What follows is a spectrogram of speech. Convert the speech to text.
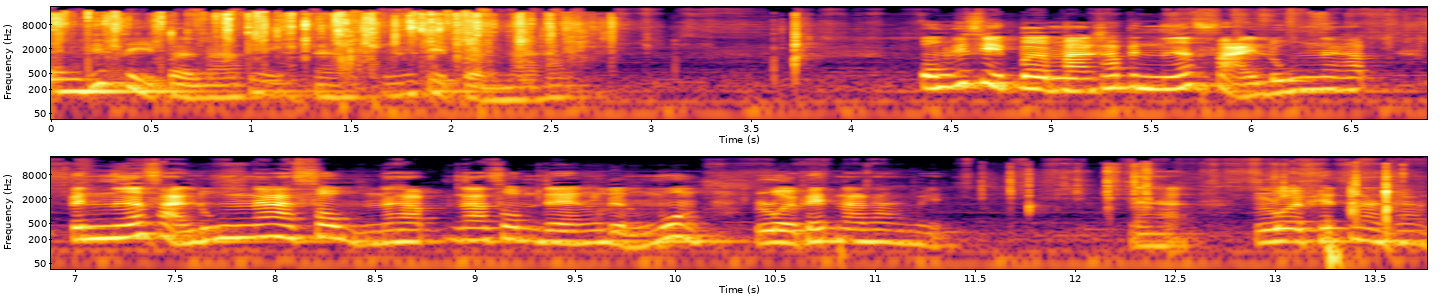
องค์ที่สี่เปิดมาพี่นะครับองค์ที่สี่เปิดมาครับ องค์ที่สี่เปิดมาครับ เป็นเนื้อสายลุ้งนะครับ เป็นเนื้อสายลุ้งหน้าส้มนะครับ หน้าส้มแดงเหลืองม่วงโรยเพชรหน้าทั้งพี่นะฮะโรยเพชรหน้าทั้ง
